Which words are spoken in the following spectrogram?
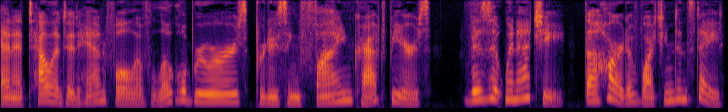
and a talented handful of local brewers producing fine craft beers. Visit Wenatchee, the heart of Washington State.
